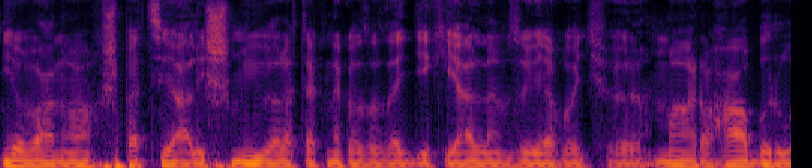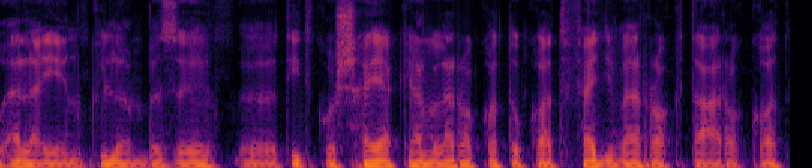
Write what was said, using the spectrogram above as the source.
Nyilván a speciális műveleteknek az az egyik jellemzője, hogy már a háború elején különböző titkos helyeken lerakatokat, fegyverraktárakat,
